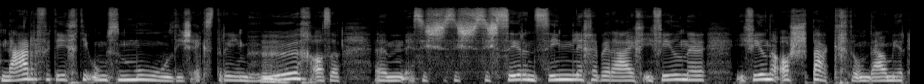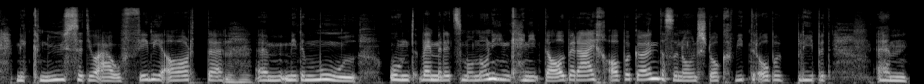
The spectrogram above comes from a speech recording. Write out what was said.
die Nervendichte ums Maul ist extrem mhm. hoch. Also ähm, es, ist, es, ist, es ist sehr ein sinnlicher Bereich in vielen, in vielen Aspekten und auch wir, wir geniessen ja auch viel viele Arten mhm. ähm, mit dem Maul. Und wenn wir jetzt mal noch nicht in den Genitalbereich runtergehen, also noch einen Stock weiter oben bleiben, ähm,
